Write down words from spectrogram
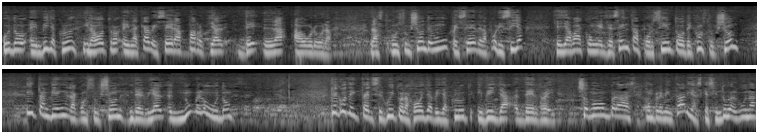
uno en Villa Cruz y la otra en la cabecera parroquial de La Aurora. La construcción de un UPC de la policía que ya va con el 60% de construcción y también la construcción del vial número uno que conecta el circuito La Joya, Villa y Villa del Rey. Son obras complementarias que sin duda alguna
